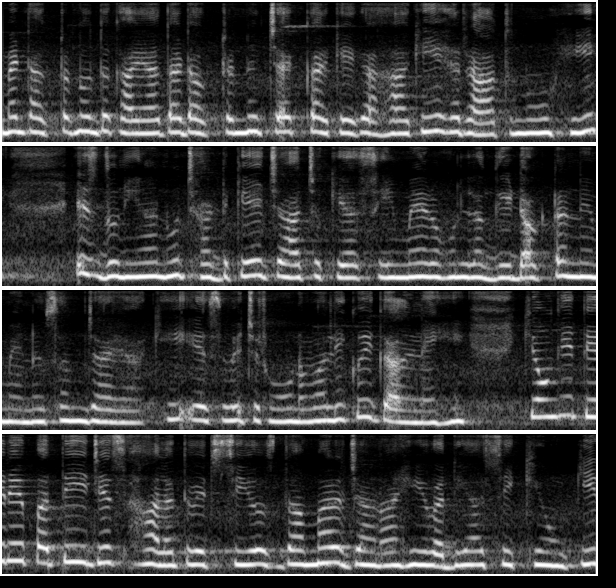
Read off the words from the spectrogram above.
ਮੈਂ ਡਾਕਟਰ ਨੂੰ ਦਿਖਾਇਆ ਤਾਂ ਡਾਕਟਰ ਨੇ ਚੈੱਕ ਕਰਕੇ ਕਿਹਾ ਕਿ ਇਹ ਰਾਤ ਨੂੰ ਹੀ ਇਸ ਦੁਨੀਆ ਨੂੰ ਛੱਡ ਕੇ ਜਾ ਚੁੱਕਿਆ ਸੀ। ਮੈਂ ਰੋਣ ਲੱਗੀ। ਡਾਕਟਰ ਨੇ ਮੈਨੂੰ ਸਮਝਾਇਆ ਕਿ ਇਸ ਵਿੱਚ ਰੋਣ ਵਾਲੀ ਕੋਈ ਗੱਲ ਨਹੀਂ, ਕਿਉਂਕਿ ਤੇਰੇ ਪਤੀ ਜਿਸ ਹਾਲਤ ਵਿੱਚ ਸੀ ਉਸ ਦਾ ਮਰ ਜਾਣਾ ਹੀ ਵਧੀਆ ਸੀ, ਕਿਉਂਕਿ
